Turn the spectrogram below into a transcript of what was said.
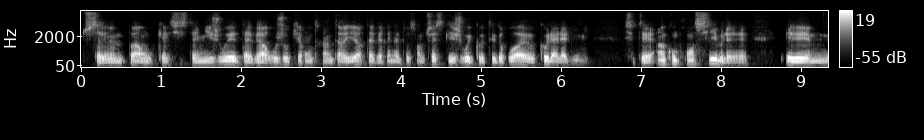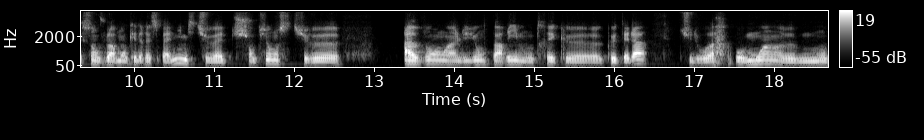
tu savais même pas en quel système il jouait, tu avais Arujo qui rentrait à l'intérieur, tu avais Renato Sanchez qui jouait côté droit, euh, collé à la ligne. C'était incompréhensible. Et sans vouloir manquer de respect à Nîmes, si tu veux être champion, si tu veux, avant un Lyon-Paris, montrer que, que tu es là, tu dois au moins, euh,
